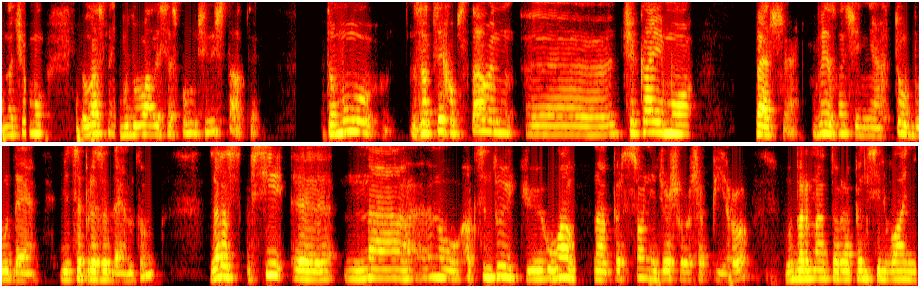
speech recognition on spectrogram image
на чому власне будувалися Сполучені Штати. Тому за цих обставин е, чекаємо перше визначення, хто буде віцепрезидентом. Зараз всі е, на, ну, акцентують увагу на персоні Джошуа Шапіро, губернатора Пенсільванії.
